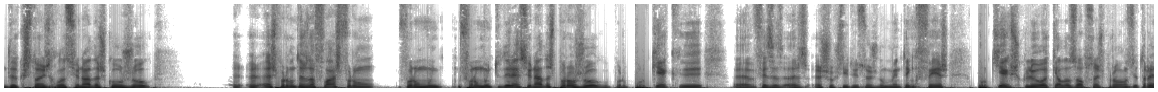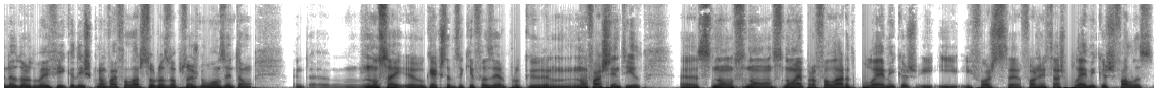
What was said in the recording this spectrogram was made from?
de questões relacionadas com o jogo. As perguntas da Flash foram foram muito, foram muito direcionadas para o jogo, por porque é que uh, fez as, as, substituições no momento em que fez, porque é que escolheu aquelas opções para o 11 e o treinador do Benfica diz que não vai falar sobre as opções no 11. Então, não sei eh, o que é que estamos aqui a fazer, porque não faz sentido. Uh, se, não, se, não, se não é para falar de polémicas e, e, e fogem-se às polémicas, fala-se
